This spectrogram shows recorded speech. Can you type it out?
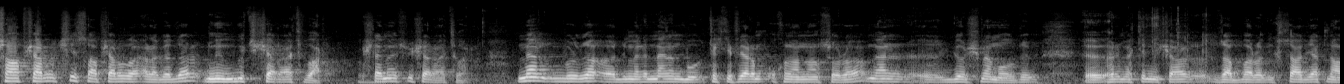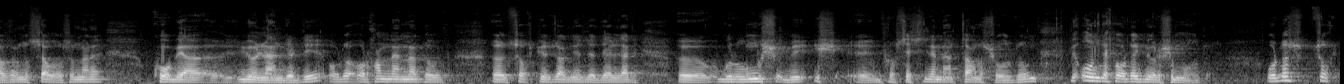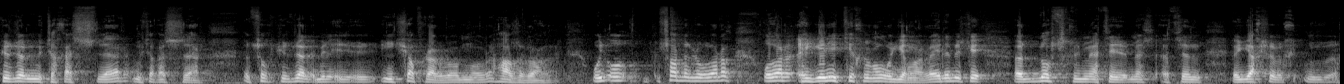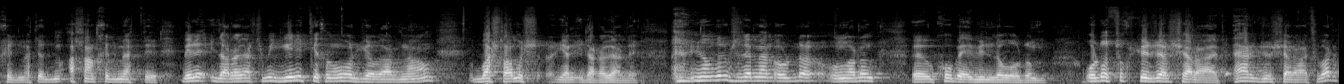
sahibkarlıq, kiçik sahibkarlıqla əlaqədar münbit şərait var. İşləmək üçün şərait var. Mən burada deməli mənim bu təkliflərim oxunandan sonra mən ə, görüşməm oldu. Ə, hörmətli Mikayıl Zabbarov İqtisadiyyat Nazirimiz sağ olsun məni Kobeyə yönləndirdi. Orada Orxan Məmmədov çox gözəl necə deyirlər qurulmuş bir iş prosesində mən tanış oldum. Bir 10 dəfə orada görüşüm oldu. Orada çox gözəl mütəxəssislər, mütəxəssislər çox gözəl bir inkişaf proqramları hazırlanır. O, o sadəcə olaraq onlar yeni texnologiyalarla, elə bir ki, dost xidməti, məsələn, yaxşı xidməti, asan xidmətdir. Belə idarələr kimi yeni texnologiyalarla başlamış, yəni idarələrdir. İnandırım sizə mən orada onların Kobe evində oldum. Orada çox gözəl şərait, hər cür şərait var.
